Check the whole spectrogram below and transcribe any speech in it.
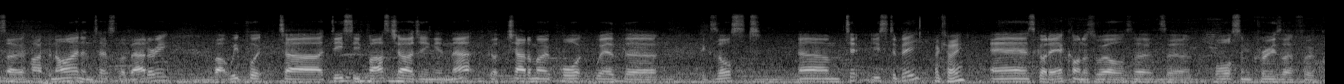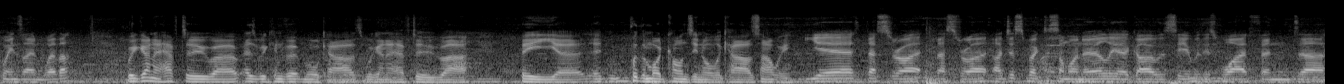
so Hyper 9 and Tesla battery. But we put uh, DC fast charging in that. Got CHAdeMO port where the exhaust um, tip used to be, Okay. and it's got aircon as well. So it's an awesome cruiser for Queensland weather. We're going to have to, uh, as we convert more cars, we're going to have to uh, be uh, put the mod cons in all the cars, aren't we? Yeah, that's right. That's right. I just spoke to someone earlier. A guy was here with his wife, and uh,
